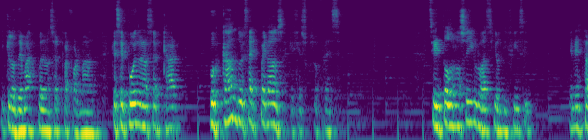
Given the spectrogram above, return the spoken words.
y que los demás puedan ser transformados, que se puedan acercar buscando esa esperanza que Jesús ofrece. Si en todos los siglos ha sido difícil, en este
